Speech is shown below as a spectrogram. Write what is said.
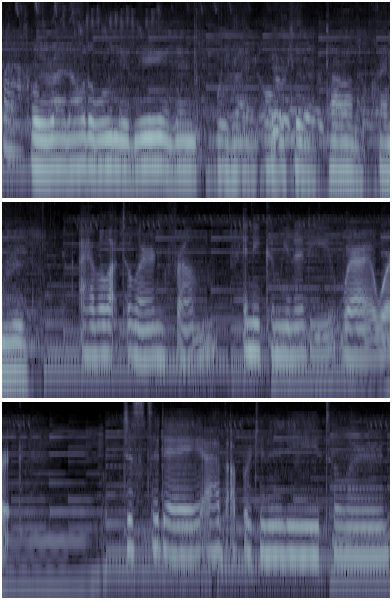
Wow. So we ride all the Wounded Knee and then we ride over to the town of Pine Ridge. I have a lot to learn from any community where I work. Just today, I had the opportunity to learn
